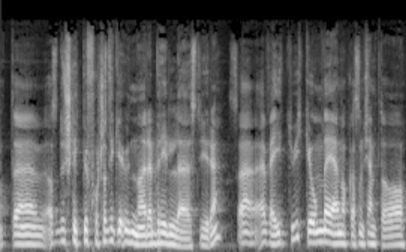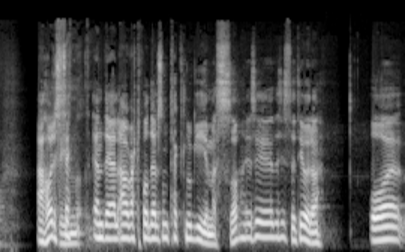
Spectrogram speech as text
at uh, altså, Du slipper jo fortsatt ikke unna det brillestyret. Så jeg, jeg vet jo ikke om det er noe som kommer til å Jeg har sett en del, jeg har vært på en del sånn teknologimesser i de det siste tiåret. Og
